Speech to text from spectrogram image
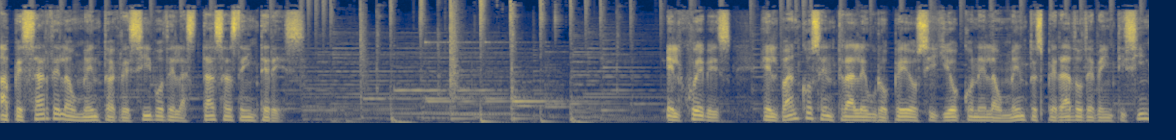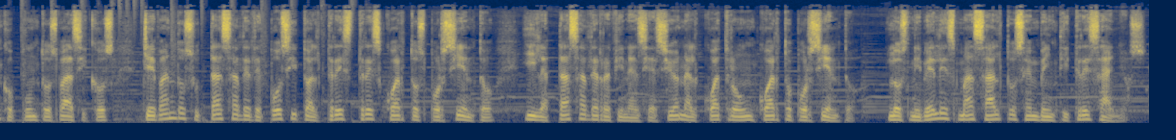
a pesar del aumento agresivo de las tasas de interés. El jueves, el Banco Central Europeo siguió con el aumento esperado de 25 puntos básicos, llevando su tasa de depósito al 3,3 cuartos por ciento y la tasa de refinanciación al 4,1 cuarto por ciento, los niveles más altos en 23 años.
